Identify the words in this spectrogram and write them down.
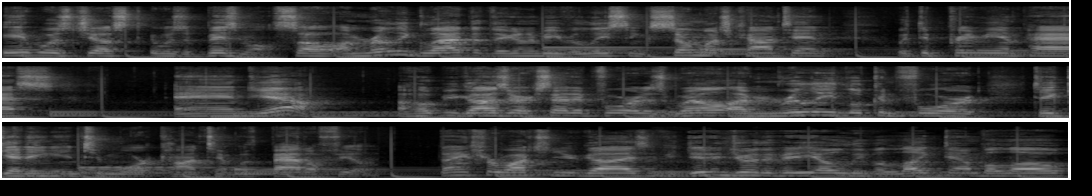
It was just, it was abysmal. So I'm really glad that they're going to be releasing so much content with the premium pass. And yeah, I hope you guys are excited for it as well. I'm really looking forward to getting into more content with Battlefield. Thanks for watching, you guys. If you did enjoy the video, leave a like down below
